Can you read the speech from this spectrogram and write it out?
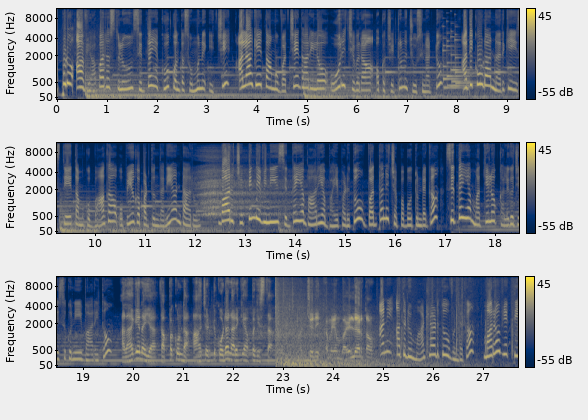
అప్పుడు ఆ వ్యాపారస్తులు సిద్ధయ్యకు కొంత సొమ్మును ఇచ్చి అలాగే తాము వచ్చే దారిలో ఊరి చివర ఒక చెట్టును చూసినట్టు అది కూడా నరికి ఇస్తే తమకు బాగా ఉపయోగపడుతుందని అంటారు. వారు చెప్పింది విని సిద్ధయ్య భార్య భయపడుతూ వద్దని చెప్పబోతుండగా సిద్ధయ్య మధ్యలో కలుగజేసుకుని వారితో అలాగేనయ్యా తప్పకుండా. ఆ చెట్టు కూడా నరికి అప్పగిస్తా. మంచిది ఇక మేము బయలుదేరుతాం. అని అతడు మాట్లాడుతూ ఉండగా మరో వ్యక్తి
